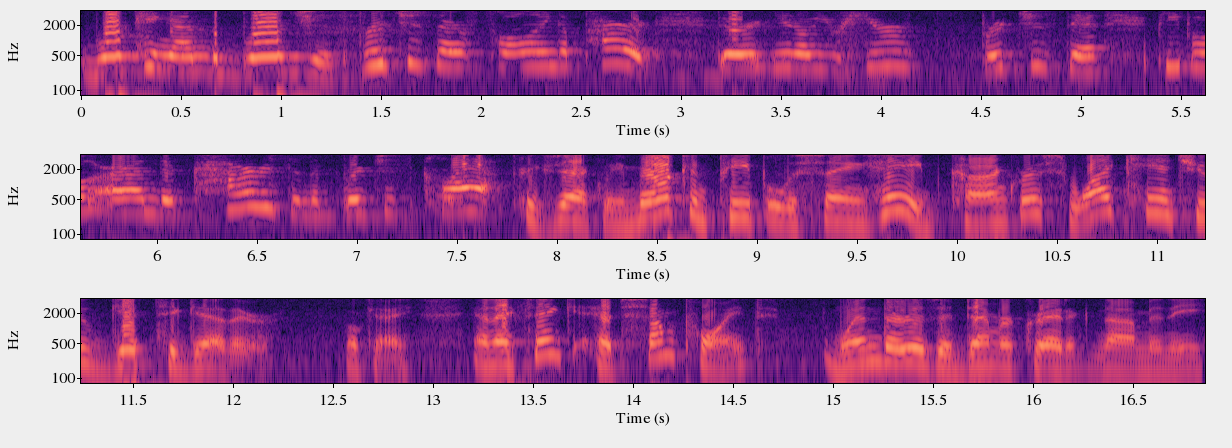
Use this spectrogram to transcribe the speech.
working on the bridges, bridges that are falling apart. There, you know, you hear bridges that people are on their cars and the bridges collapse. Exactly. American people are saying, hey, Congress, why can't you get together? Okay. And I think at some point, when there is a Democratic nominee,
